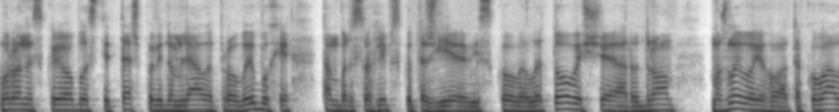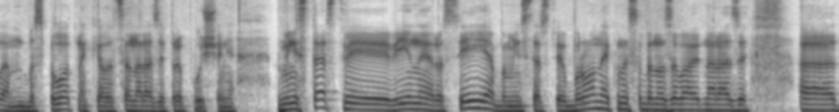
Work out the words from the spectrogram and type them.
Воронезької області теж повідомляли про вибухи. Там в Борисоглібську теж є військове литовище, аеродром. Можливо, його атакували безпілотники, але це наразі припущення. В міністерстві війни Росії або міністерстві оборони, як вони себе називають наразі, е,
